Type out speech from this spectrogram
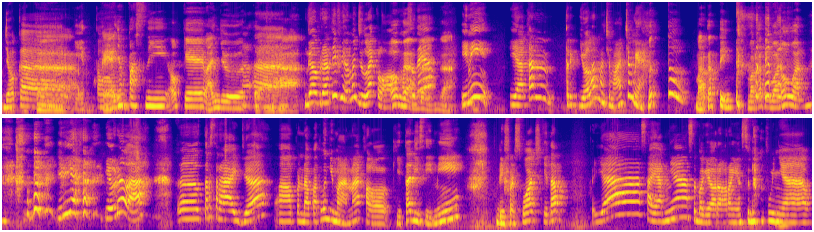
Joker Joker. gitu kayaknya pas nih. Oke, lanjut. Ya. nggak berarti filmnya jelek loh Oh, enggak, maksudnya enggak, enggak. ini ya kan trik jualan macem-macem ya Betul. Marketing, marketing 101. jadi ya ya udahlah Eh, terserah aja eh, pendapat lu gimana kalau kita di sini di First Watch kita ya sayangnya sebagai orang-orang yang sudah punya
